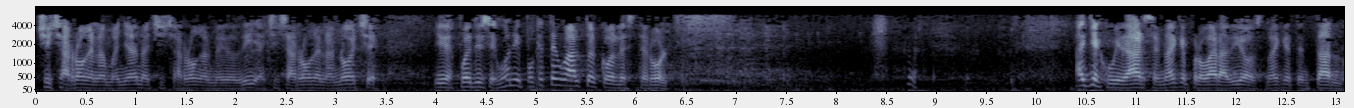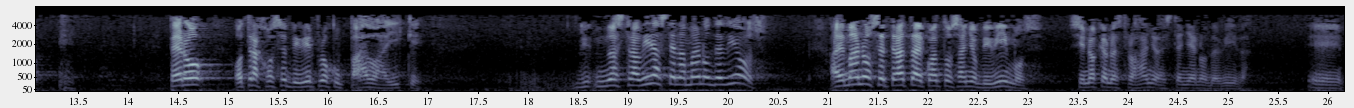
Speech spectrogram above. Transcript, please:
Chicharrón en la mañana, chicharrón al mediodía, chicharrón en la noche. Y después dice, bueno, ¿y por qué tengo alto el colesterol? hay que cuidarse, no hay que probar a Dios, no hay que tentarlo. Pero otra cosa es vivir preocupado ahí, que nuestra vida está en las manos de Dios. Además no se trata de cuántos años vivimos, sino que nuestros años estén llenos de vida. Eh,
